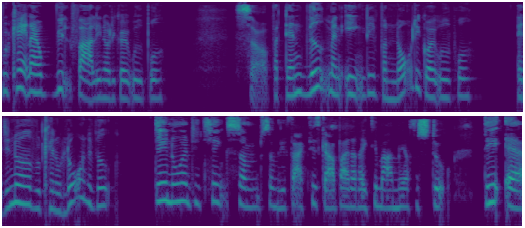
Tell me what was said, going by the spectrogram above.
Vulkaner er jo vildt farlige, når de går i udbrud. Så hvordan ved man egentlig, hvornår de går i udbrud? Er det noget, vulkanologerne ved? Det er nogle af de ting, som, som vi faktisk arbejder rigtig meget med at forstå. Det er,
